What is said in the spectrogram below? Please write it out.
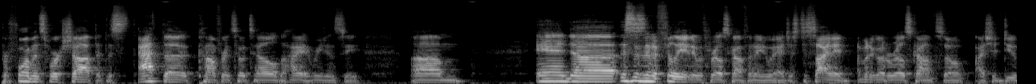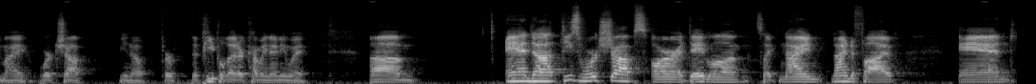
performance workshop at this at the conference hotel, the Hyatt Regency. Um, and uh, this isn't affiliated with RailsConf in any way. I just decided I'm going to go to RailsConf, so I should do my workshop, you know for the people that are coming anyway. Um, and uh, these workshops are a day long. It's like nine nine to five, and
